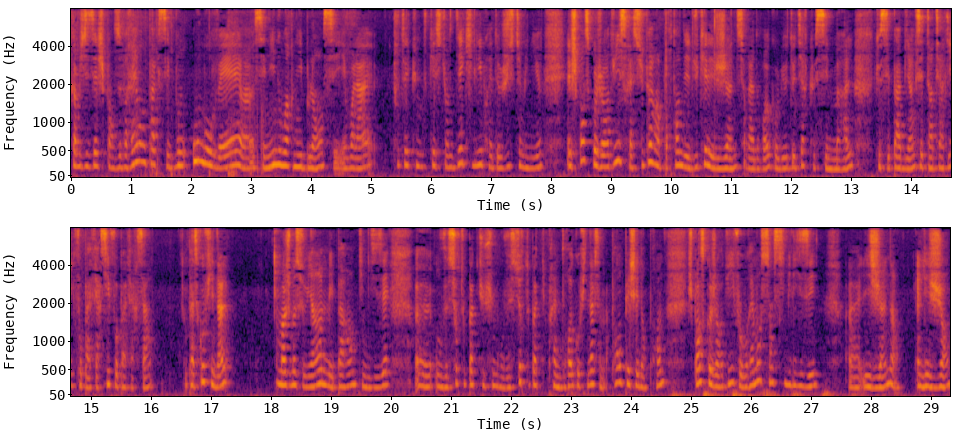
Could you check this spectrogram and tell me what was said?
Comme je disais, je pense vraiment pas que c'est bon ou mauvais, euh, c'est ni noir ni blanc, c'est voilà, tout est qu'une question d'équilibre et de juste milieu. Et je pense qu'aujourd'hui, il serait super important d'éduquer les jeunes sur la drogue au lieu de dire que c'est mal, que c'est pas bien, que c'est interdit, qu'il faut pas faire ci, faut pas faire ça. Parce qu'au final, moi, je me souviens, mes parents qui me disaient euh, on veut surtout pas que tu fumes, on veut surtout pas que tu prennes drogue. Au final, ça m'a pas empêché d'en prendre. Je pense qu'aujourd'hui, il faut vraiment sensibiliser euh, les jeunes les gens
